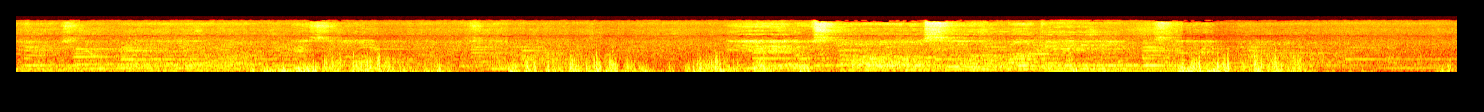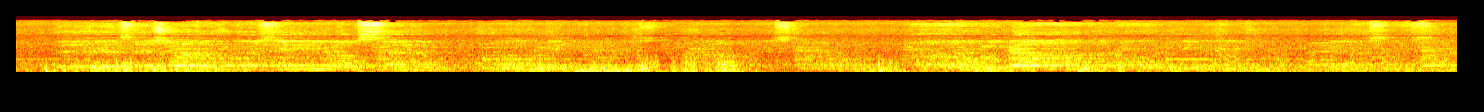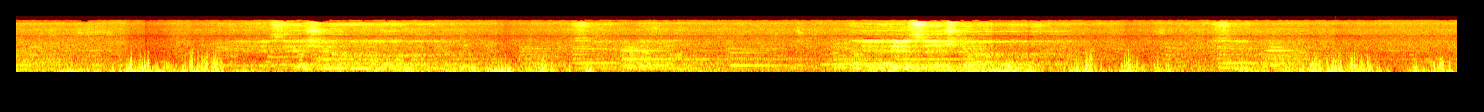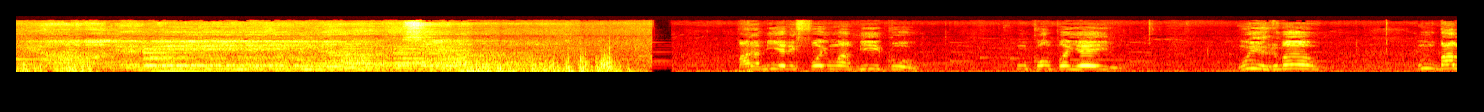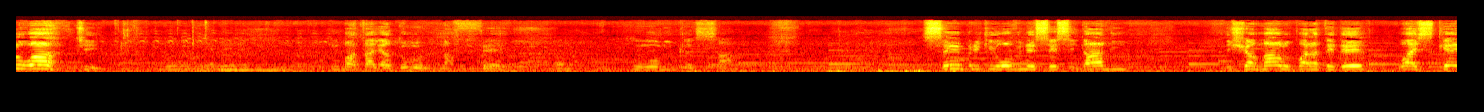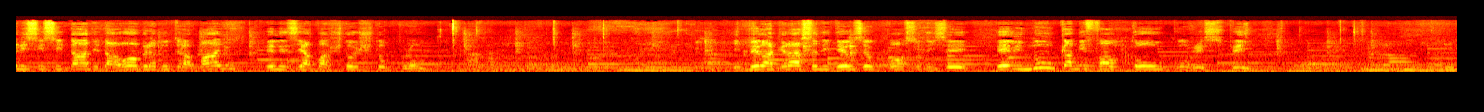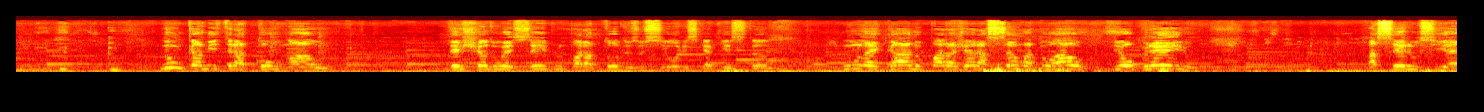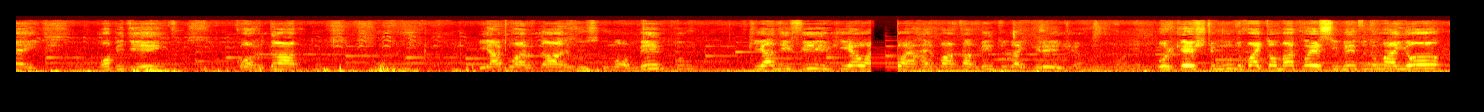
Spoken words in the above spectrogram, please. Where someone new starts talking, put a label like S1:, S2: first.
S1: Deus. Para mim ele foi um amigo, um companheiro, um irmão, um baluarte, um batalhador na fé, um homem incansável. Sempre que houve necessidade de chamá-lo para atender quaisquer necessidade da obra do trabalho, ele dizia, pastor, estou pronto. E pela graça de Deus eu posso dizer, ele nunca me faltou com respeito. Nunca me tratou mal, deixando um exemplo para todos os senhores que aqui estão. Um legado para a geração atual de obreiros a serem fiéis, obedientes, cordatos e aguardarmos o momento que há de vir, que é o arrebatamento da igreja. Porque este mundo vai tomar conhecimento do maior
